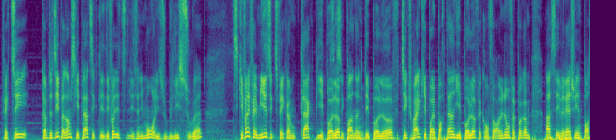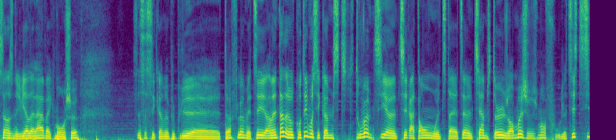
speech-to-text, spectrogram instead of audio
Fait que tu sais, comme tu dis, par exemple, ce qui est plate, c'est que les- des fois les, les animaux, on les oublie souvent. Ce qui est fun avec familier, c'est que tu fais comme clac, puis il est pas Ça, là pendant cool, que t'es pas là. Tu sais, je crois qu'il est pas important, il est pas là, fait qu'on fait, nous, on fait pas comme Ah, c'est vrai, je viens de passer dans une rivière de lave avec mon chat. Ça, ça c'est comme un peu plus euh, tough, là. Mais tu sais, en même temps, d'un autre côté, moi, c'est comme si tu trouvais un petit, un petit raton ou un petit, euh, un petit hamster. Genre, moi, je, je m'en fous, là. Tu sais, si,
